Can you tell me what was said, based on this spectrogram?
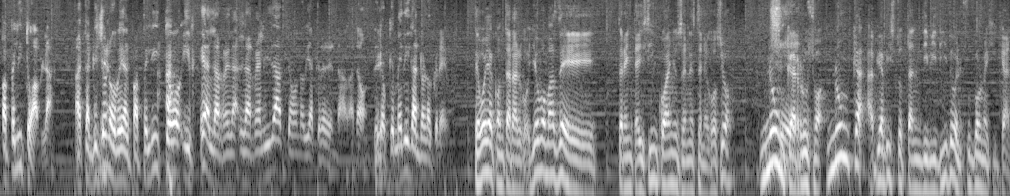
papelito habla. Hasta que yo no vea el papelito y vea la, la realidad, no, no voy a creer en nada. No, de lo que me digan no lo creo. Te voy a contar algo. Llevo más de 35 años en este negocio. Nunca, Sí. Ruso, nunca había visto tan dividido el fútbol mexicano.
